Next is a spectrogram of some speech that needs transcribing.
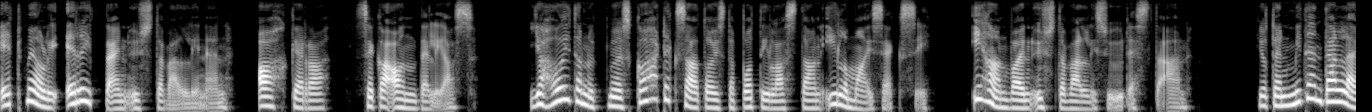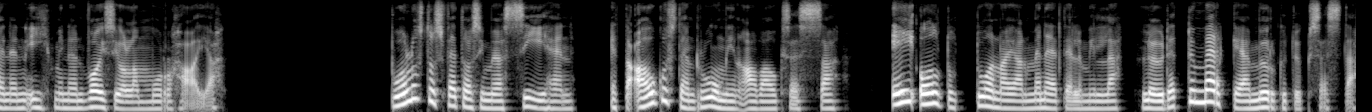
Etme oli erittäin ystävällinen, ahkera sekä antelias ja hoitanut myös 18 potilastaan ilmaiseksi ihan vain ystävällisyydestään. Joten miten tällainen ihminen voisi olla murhaaja? Puolustus vetosi myös siihen, että Augusten ruumiin avauksessa ei oltu tuon ajan menetelmillä löydetty merkkejä myrkytyksestä.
